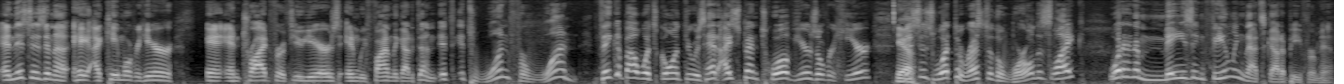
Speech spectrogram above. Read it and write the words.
And this isn't a hey, I came over here and, and tried for a few years and we finally got it done. It's it's one for one. Think about what's going through his head. I spent 12 years over here. Yeah. This is what the rest of the world is like. What an amazing feeling that's got to be from him.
